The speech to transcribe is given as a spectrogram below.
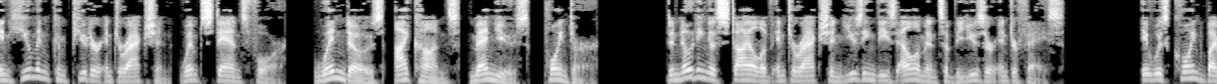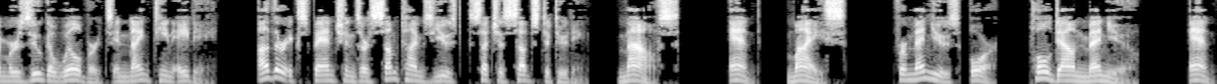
In human-computer interaction, WIMP stands for Windows, Icons, Menus, Pointer, denoting a style of interaction using these elements of the user interface. It was coined by Merzouga Wilberts in 1980. Other expansions are sometimes used, such as substituting «mouse» and «mice» for menus, or «pull-down menu» and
